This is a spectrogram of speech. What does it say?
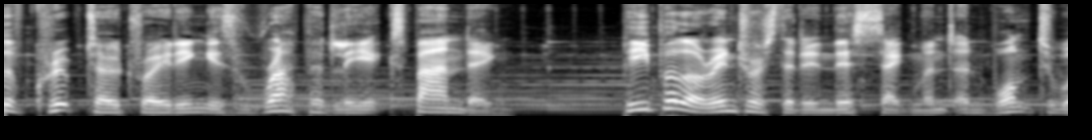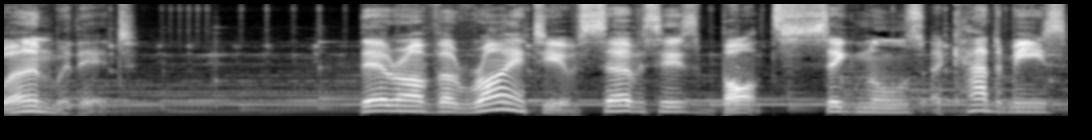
of crypto trading is rapidly expanding. People are interested in this segment and want to earn with it. There are a variety of services, bots, signals, academies,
